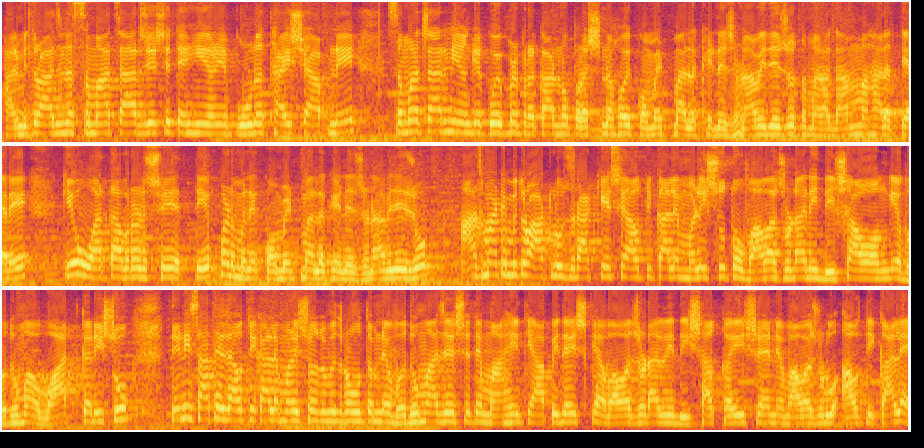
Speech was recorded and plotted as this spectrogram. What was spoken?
હાલ મિત્રો, આજના સમાચાર જે છે તે અહીં પૂર્ણ થાય છે. આપને સમાચારની અંગે કોઈ પણ પ્રકારનો પ્રશ્ન હોય કોમેન્ટમાં લખીને જણાવી દેજો. તમારા ગામમાં હાલ અત્યારે કેવું વાતાવરણ છે તે પણ મને કોમેન્ટમાં લખીને જણાવી દેજો. આજ માટે મિત્રો, આટલું જ રાખીએ છીએ. આવતીકાલે મળીશું તો વાવાઝોડાની દિશાઓ અંગે વધુમાં વાત કરીશું. તેની સાથે જ આવતીકાલે મળીશું તો મિત્રો, હું તમને વધુમાં જે છે તે માહિતી આપી જણાવી દઈશ કે વાવાઝોડાની દિશા કઈ છે અને વાવાઝોડું આવતીકાલે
